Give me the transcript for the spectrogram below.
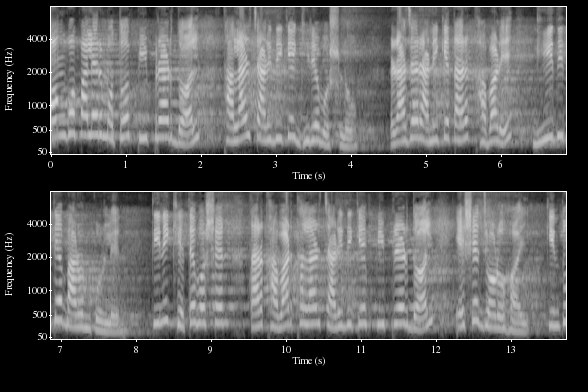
পঙ্গপালের মতো পিঁপড়ার দল থালার চারিদিকে ঘিরে বসল। রাজা রানীকে তার খাবারে ঘি দিতে বারণ করলেন। তিনি খেতে বসেন, তার খাবার থালার চারিদিকে পিঁপড়ের দল এসে জড়ো হয়, কিন্তু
